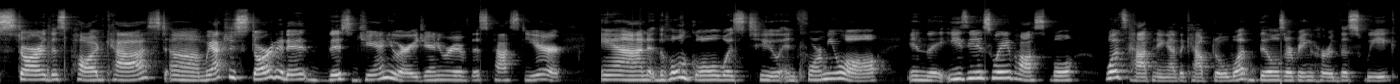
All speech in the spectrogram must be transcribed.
started this podcast. Um, we actually started it this January, January of this past year. And the whole goal was to inform you all in the easiest way possible what's happening at the Capitol, what bills are being heard this week,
